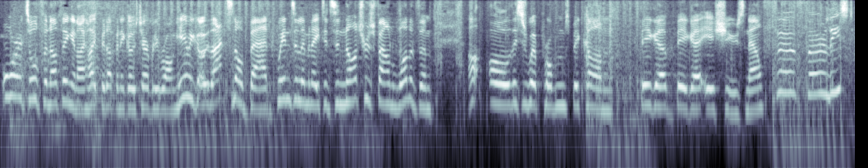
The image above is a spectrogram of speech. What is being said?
Or it's all for nothing and I hype it up and it goes terribly wrong. Here we go, that's not bad. Huynh's eliminated, Sinatraa's found one of them. Uh-oh, this is where problems become bigger, bigger issues. Now, for, for at least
